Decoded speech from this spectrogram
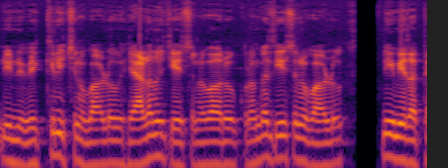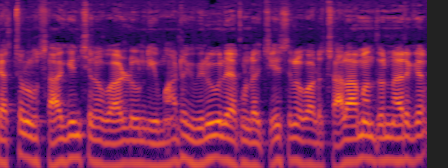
నిన్ను వెక్కిరించిన వాళ్ళు హేళన చేసిన వారు కృంగతీసిన వాళ్ళు నీ మీద పెత్తనం సాగించిన వాళ్ళు నీ మాటకు విలువ లేకుండా చేసిన వాళ్ళు చాలామంది ఉన్నారుగా.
